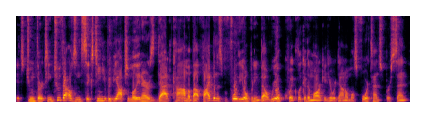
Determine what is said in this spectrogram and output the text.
It's June 13, 2016, UPBOptionMillionaires.com. About five minutes before the opening bell, real quick, look at the market here. We're down almost four tenths percent,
